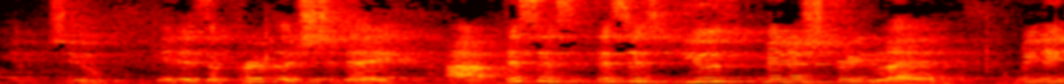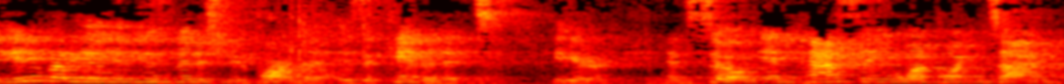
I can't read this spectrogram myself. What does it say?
him too. It is a privilege today. Uh, this is this is youth ministry led, meaning anybody in the youth ministry department is a candidate here. And so, in passing, one point in time,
